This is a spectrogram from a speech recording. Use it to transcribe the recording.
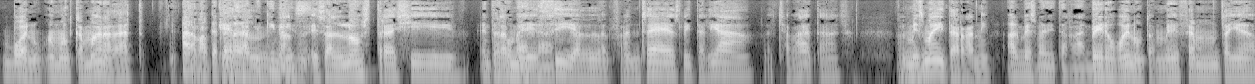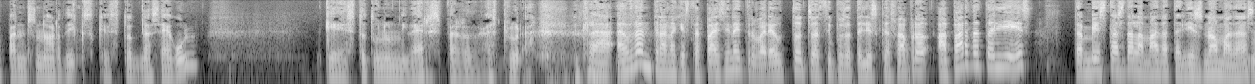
bueno, amb el que m'ha agradat. Ah, amb el que t'ha és agradat, el- quin és? És el nostre així... Entre també, cometes. Sí, el, el francès, l'italià, les xabates, el més mediterrani. El més mediterrani. Però, bueno, també fem un taller de pans nòrdics que és tot de sègol, que és tot un univers per explorar. Clar, heu d'entrar en aquesta pàgina i trobareu tots els tipus de tallers que es fa, però a part de tallers, també estàs de la mà de tallers nòmades,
